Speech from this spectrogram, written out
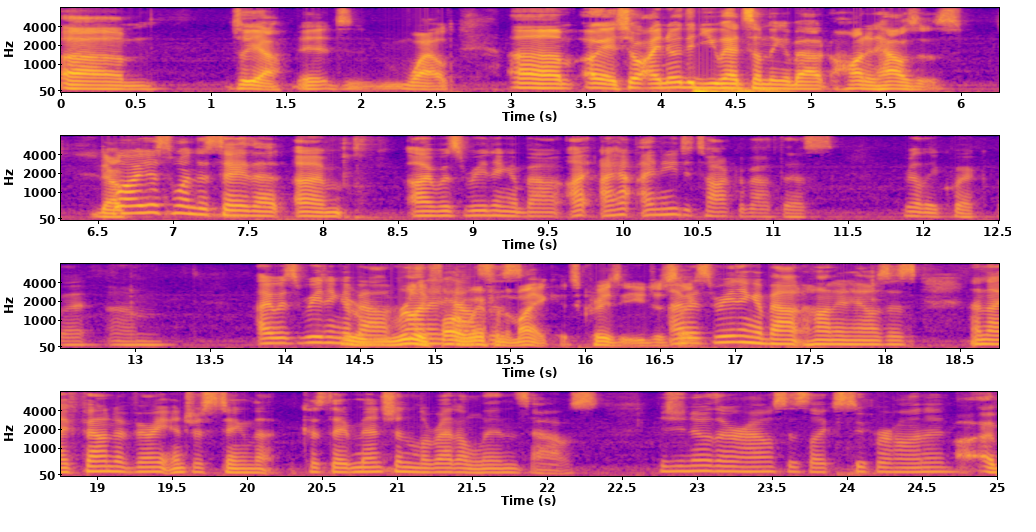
Um, so yeah, it's wild. Um, okay, so I know that you had something about haunted houses. Now, Well, I just wanted to say that um, I was reading about. I, I I need to talk about this really quick, but um, I was reading you're about really far away from the mic. It's crazy. You just I like, was reading about haunted houses, and I found it very interesting that because they mentioned Loretta Lynn's house. Did you know that her house is like super haunted? I,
